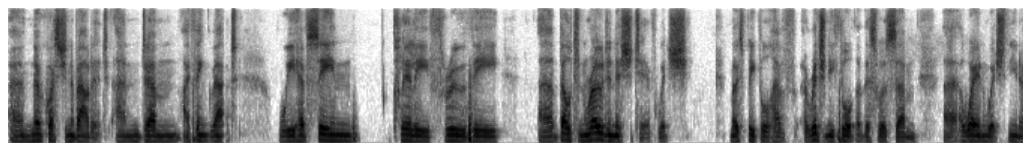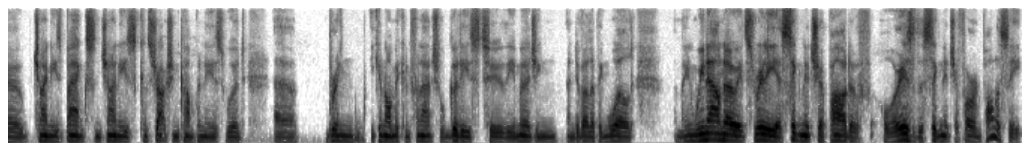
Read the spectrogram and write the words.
Uh, no question about it. And um, I think that we have seen clearly through the uh, Belt and Road Initiative, which most people have originally thought that this was um, uh, a way in which you know Chinese banks and Chinese construction companies would uh, bring economic and financial goodies to the emerging and developing world. I mean, we now know it's really a signature part of, or is the signature foreign policy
